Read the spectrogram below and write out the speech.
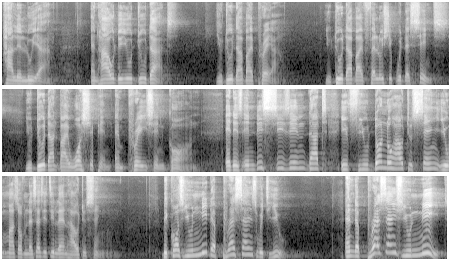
Hallelujah. And how do you do that? You do that by prayer. You do that by fellowship with the saints. You do that by worshiping and praising God. It is in this season that if you don't know how to sing, you must of necessity learn how to sing. Because you need a presence with you. And the presence you need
